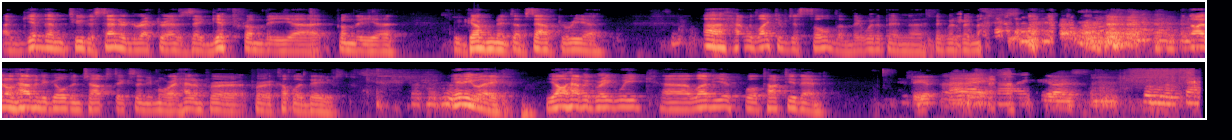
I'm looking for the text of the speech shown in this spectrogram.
uh, give them to the center director as a gift from the uh, from the, uh, the government of South Korea. Uh, I would like to have just sold them. They would have been. Uh, they would have been. no, I don't have any golden chopsticks anymore. I had them for for a couple of days. Anyway, y'all have a great week. Uh, love you. We'll talk to you then. See ya. All right. Guys. Little known fact.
